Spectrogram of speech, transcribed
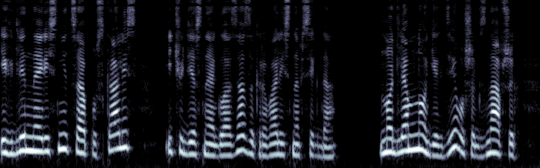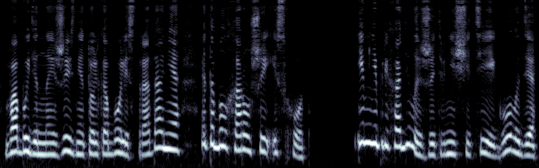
Их длинные ресницы опускались, и чудесные глаза закрывались навсегда. Но для многих девушек, знавших в обыденной жизни только боль и страдания, это был хороший исход. Им не приходилось жить в нищете и голоде,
